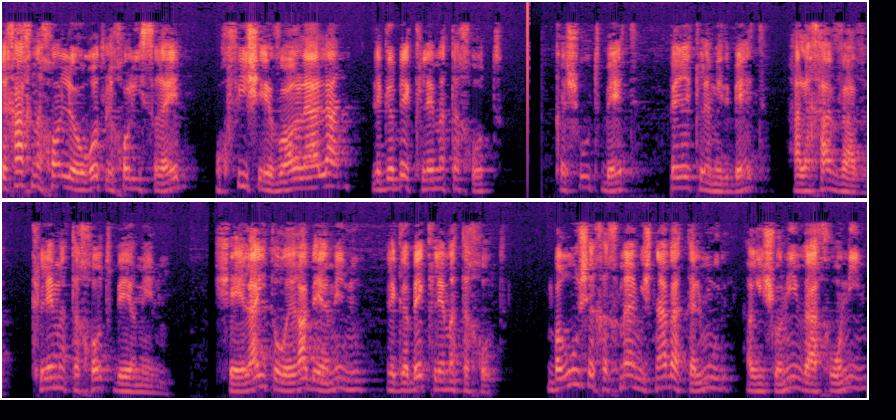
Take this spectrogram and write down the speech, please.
וכך נכון להורות לכל ישראל, וכפי שיבואר להלן, לגבי כלי מתכות. כשרות ב', פרק ל"ב, הלכה ו', כלי מתכות בימינו. שאלה התעוררה בימינו לגבי כלי מתכות. ברור שחכמי המשנה והתלמוד, הראשונים והאחרונים,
